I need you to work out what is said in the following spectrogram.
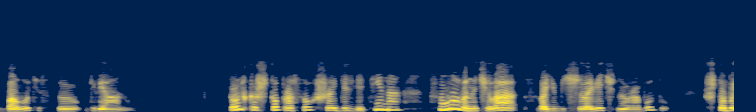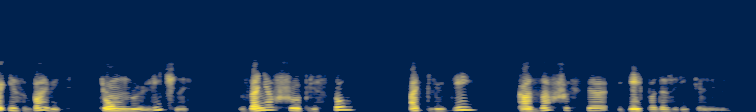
болотистую Гвиану. Только что просохшая гильотина снова начала свою бесчеловечную работу, чтобы избавить темную личность, занявшую престол, от людей, казавшихся ей подозрительными.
